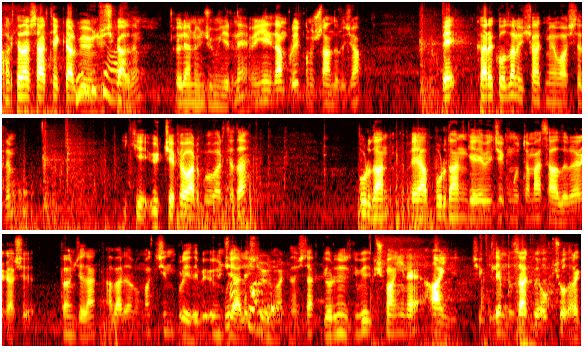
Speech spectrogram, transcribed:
Arkadaşlar tekrar bir öncü çıkardım. Ölen öncümün yerine ve yeniden burayı konuşlandıracağım. Ve karakollar inşa etmeye başladım. 2 3 cephe var bu haritada. Buradan veya buradan gelebilecek muhtemel saldırılara karşı önceden haberdar olmak için buraya da bir öncü yerleştiriyorum arkadaşlar. Gördüğünüz gibi düşman yine aynı şekilde mızrak ve okçu olarak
